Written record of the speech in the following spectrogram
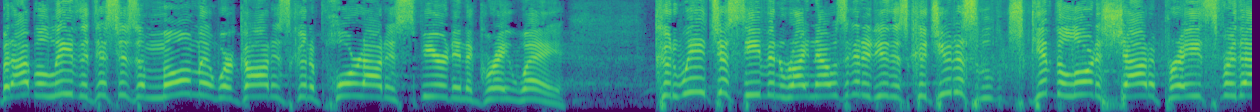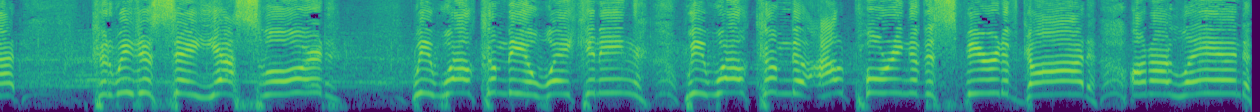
But I believe that this is a moment where God is going to pour out His Spirit in a great way. Could we just even right now, I was going to do this. Could you just give the Lord a shout of praise for that? Could we just say, Yes, Lord? We welcome the awakening. We welcome the outpouring of the Spirit of God on our land.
